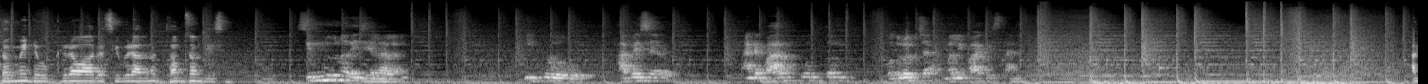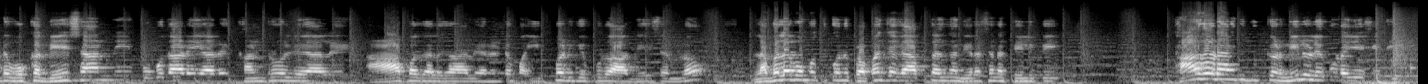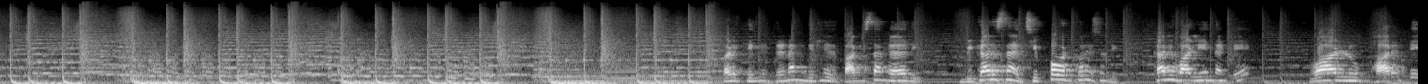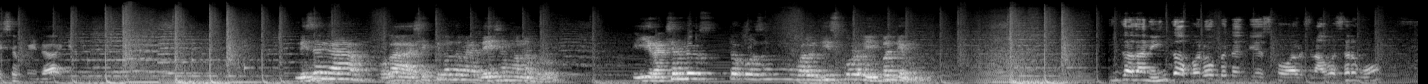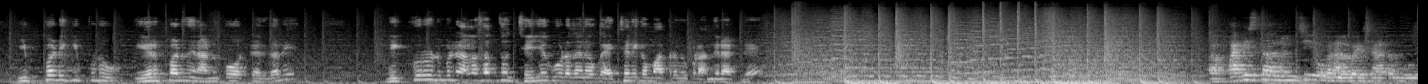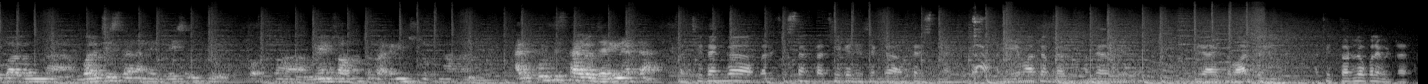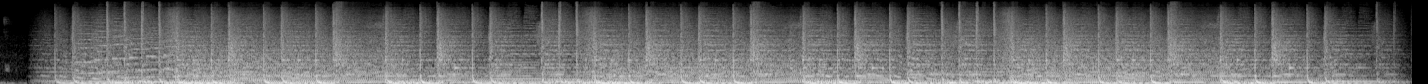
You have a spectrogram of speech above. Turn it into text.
తొమ్మిది ఉగ్రవాద శిబిరాలను ధ్వంసం చేసింది. సింధు నది జలాలని ఇప్పుడు ఆపేశారు. అంటే భారత ప్రభుత్వం వదలొచ్చా? మళ్ళీ పాకిస్తాన్ అంటే ఒక దేశాన్ని పుగుదాడేయాలి కంట్రోల్ చేయాలి ఆపగలగాలి అని అంటే ఇప్పటికిప్పుడు ఆ దేశంలో లబలబ మొత్తుకొని ప్రపంచవ్యాప్తంగా నిరసన తెలిపి తాగడానికి దుక్కడ నీళ్ళు లేకుండా చేసేది. వాడికి తిరిగి తినడానికి తిట్టలేదు పాకిస్తాన్ కాదు అది. బికారిస్తాన్ చిప్ప పట్టుకొని ఇస్తుంది కానీ వాళ్ళు ఏంటంటే వాళ్ళు భారతదేశం మీద నిజంగా ఒక శక్తివంతమైన దేశం అన్నప్పుడు ఈ రక్షణ వ్యవస్థ కోసం వాళ్ళని తీసుకోవడం ఇబ్బంది ఏముంది? ఇంకా దాన్ని ఇంకా బలోపేతం చేసుకోవాల్సిన అవసరము ఇప్పటికిప్పుడు ఏర్పడింది నేను అనుకోవట్లేదు కానీ రిక్రూట్మెంట్ అలసత్వం చేయకూడదనే ఒక హెచ్చరిక మాత్రం ఇప్పుడు అందినట్లే. పాకిస్తాన్ నుంచి ఒక నలభై శాతం భూభాగం ఉన్న బలూచిస్తాన్ అనే దేశం మేము స్వాతంత్రం ప్రకటించుకుంటున్నామని. అది పూర్తి స్థాయిలో జరిగినట్ట? ఖచ్చితంగా బలూచిస్తాన్ ప్రత్యేక దేశంగా అవతరిస్తున్నట్టు అది ఏమాత్రం సందేహం లేదు. ఆ యొక్క వార్తని అతి త్వరలోపల వింటారు.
